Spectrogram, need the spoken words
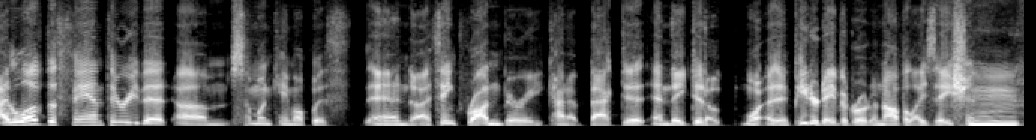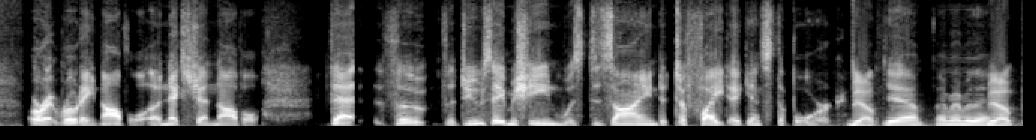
i love the fan theory that um, someone came up with and i think roddenberry kind of backed it and they did a one- uh, peter david wrote a novelization Mm. or wrote a novel a next gen novel that the the doomsday machine was designed to fight against the borg Yeah. yeah, I remember that. Yep.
